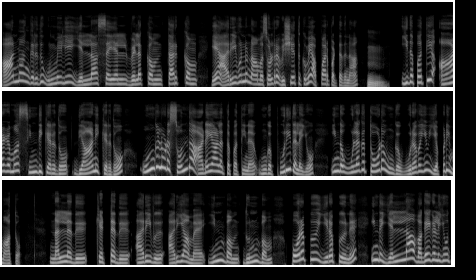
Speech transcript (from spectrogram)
ஆன்மாங்கிறது உண்மையிலேயே எல்லா செயல் விளக்கம் தர்க்கம் ஏன் அறிவுன்னு நாம சொல்ற விஷயத்துக்குமே அப்பாற்பட்டதுன்னா ம். இத பத்தி ஆழமா சிந்திக்கிறதும் தியானிக்கிறதும் உங்களோட சொந்த அடையாளத்தை பத்தின உங்க புரிதலையும் இந்த உலகத்தோட உங்க உறவையும் எப்படி மாத்தும்? நல்லது கெட்டது அறிவு அறியாம இன்பம் துன்பம் பொறப்பு இறப்புன்னு இந்த எல்லா வகைகளையும்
